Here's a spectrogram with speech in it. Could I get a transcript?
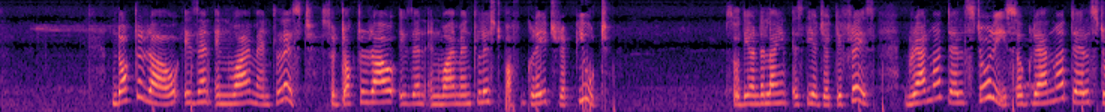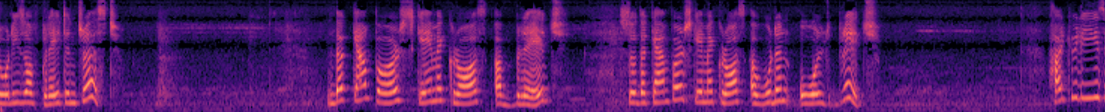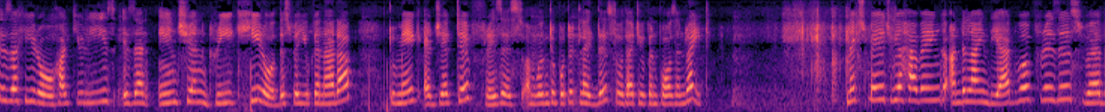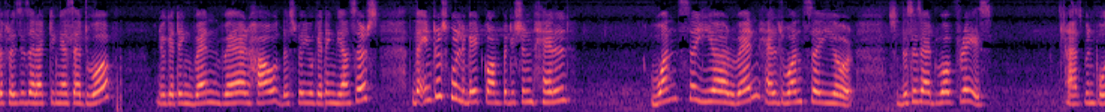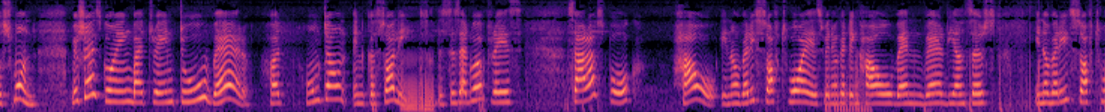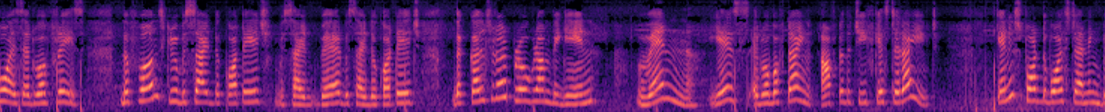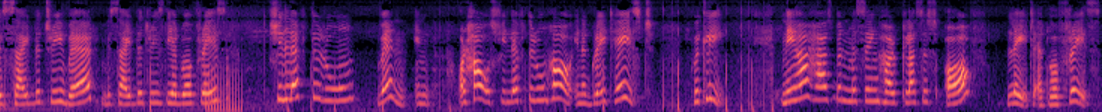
Dr. Rao is an environmentalist. So Dr. Rao is an environmentalist of great repute. So the underline is the adjective phrase. Grandma tells stories. So grandma tells stories of great interest. The campers came across a bridge. So the campers came across a wooden old bridge. Hercules is a hero. Hercules is an ancient Greek hero. This way you can add up to make adjective phrases. So I'm going to put it like this so that you can pause and write. Next page we are having underline the adverb phrases where the phrases are acting as adverb. You're getting when, where, how. This way you're getting the answers. The inter-school debate competition held once a year. When? Held once a year. So this is adverb phrase has been postponed. Misha is going by train to where? Her hometown in Kasauli. So this is adverb phrase. Sarah spoke how in a very soft voice when you're getting how, when, where the answers in a very soft voice adverb phrase. The ferns grew beside the cottage. Beside where? Beside the cottage. The cultural program began when? Yes, adverb of time after the chief guest arrived. Can you spot the boy standing beside the tree? Where? Beside the tree is the adverb phrase. She left the room when? In or how? She left the room how? In a great haste. Quickly. Neha has been missing her classes of late. Adverb phrase.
